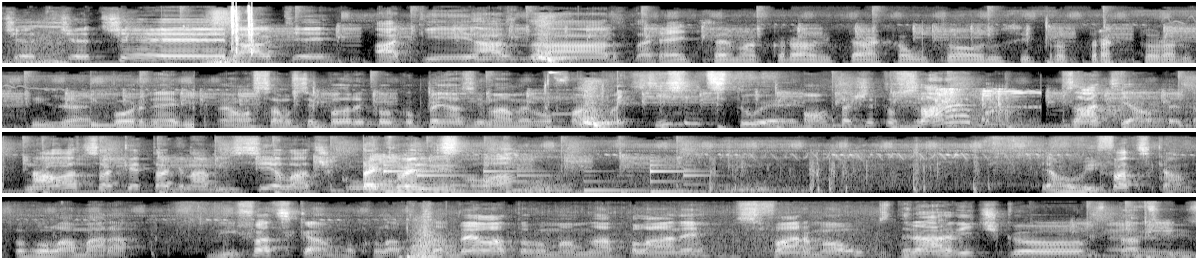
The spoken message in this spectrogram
Čet, čet, čet, čaute. Aky, nazdar. Tak Teď jsem akorát vytáhl auto, jdu si pro traktora do stíze. výborné. vý- Ja sa musím pozrieť, koľko peňazí máme vo farme. Tisíc tu je, no, takže to zarába. Zatiaľ teda. Nalaď sa keď tak na vysielačku. Frekvenci. Ja ho vyfackám, toho lamara. Vyfackám ho chlapca. Veľa toho mám na pláne s farmou. Zdravíčko. A my,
